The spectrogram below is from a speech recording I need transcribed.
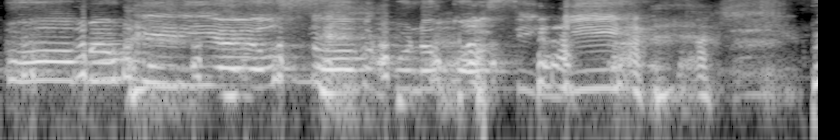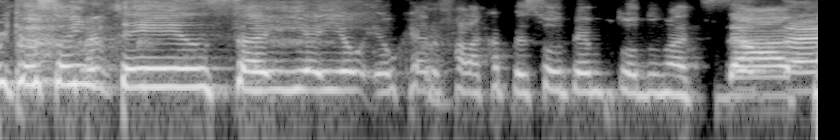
Como eu queria, eu sofro por não conseguir. Porque eu sou intensa. E aí eu, eu quero falar com a pessoa o tempo todo no WhatsApp.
